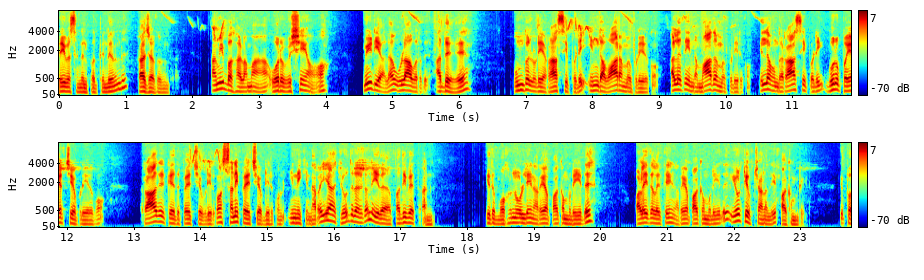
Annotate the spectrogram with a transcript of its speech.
தெய்வ சங்கல்பத்திலிருந்து ராஜா கோவிந்தராஜ் சமீப காலமாக ஒரு விஷயம் மீடியாவில் உலாவுறது அது உங்களுடைய ராசிப்படி இந்த வாரம் எப்படி இருக்கும்? அல்லது இந்த மாதம் எப்படி இருக்கும்? இல்லை உங்கள் ராசிப்படி குரு பயிற்சி எப்படி இருக்கும்? ராகு கேது பயிற்சி எப்படி இருக்கும்? சனி பயிற்சி எப்படி இருக்கும்? இன்றைக்கி நிறையா ஜோதிடர்கள் இதை பதிவேற்றுறாங்க இது முகநூல்லையும் நிறையா பார்க்க முடியுது. வலைதளத்தையும் நிறையா பார்க்க முடியுது. யூடியூப் சேனல்லையும் பார்க்க முடியுது. இப்போ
